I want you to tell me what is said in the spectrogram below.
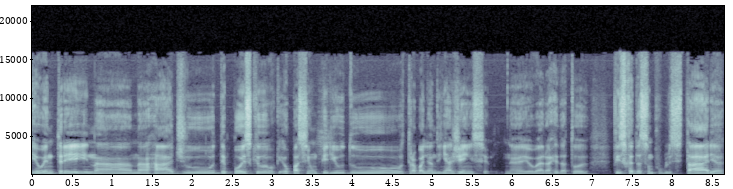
eu entrei na, na rádio depois que eu, eu passei um período trabalhando em agência. Né? Eu era redator, fiz redação publicitária,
